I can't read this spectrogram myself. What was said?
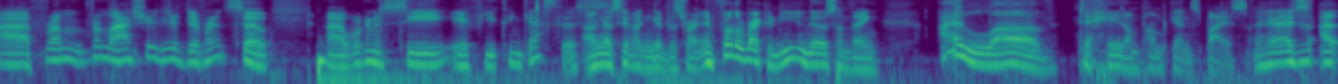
uh, from from last year. These are different, so uh, we're going to see if you can guess this. I'm gonna see if I can get this right. And for the record, you need to know something. I love to hate on pumpkin spice. Okay, I just I,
